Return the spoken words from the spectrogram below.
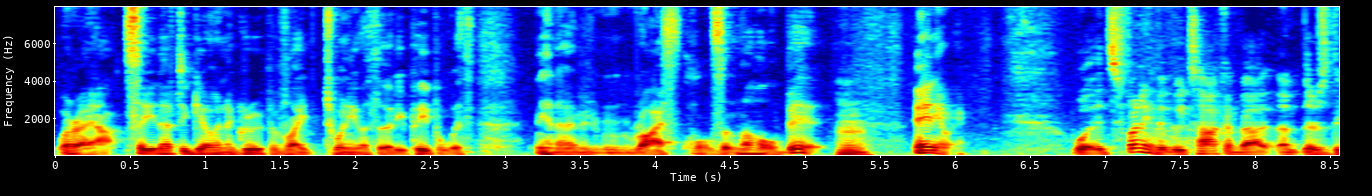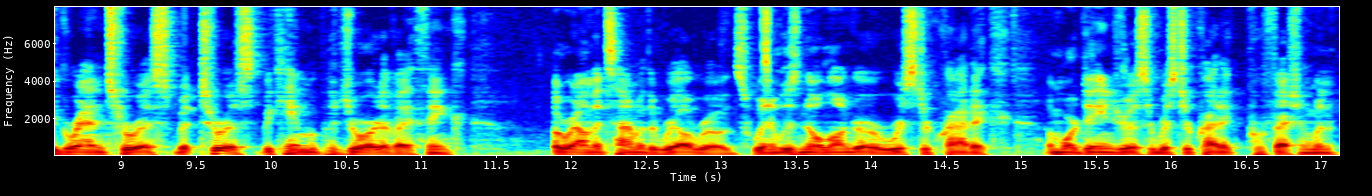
were out, so you'd have to go in a group of like twenty or thirty people with you know rifles and the whole bit. Mm. Anyway, well, it's funny that we talk about um, there's the grand tourist, but tourist became a pejorative, I think, around the time of the railroads when it was no longer aristocratic, a more dangerous aristocratic profession. When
